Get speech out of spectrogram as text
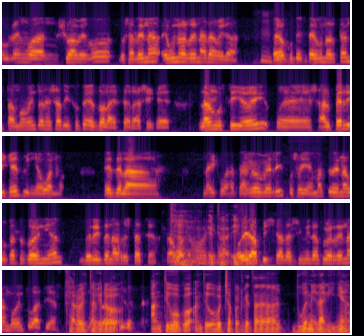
urrengoan suabego, oza, dena, egun horren arabera. Hmm. Pero egun hortan, eta momentuan esati zute ez dola ezer, así que lan guzti joi, pues, alperrik ez, bina, bueno, ez dela nahikoa, eta gero berriz, pues, oia, ematu dena bukatuko denean, berriz dena arrestatzea. Eta, bueno, eta, eta, da pixka da similatu erdena momentu batia. Karo, eta gero, antigoko, antigoko txapelketak duen eragina,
